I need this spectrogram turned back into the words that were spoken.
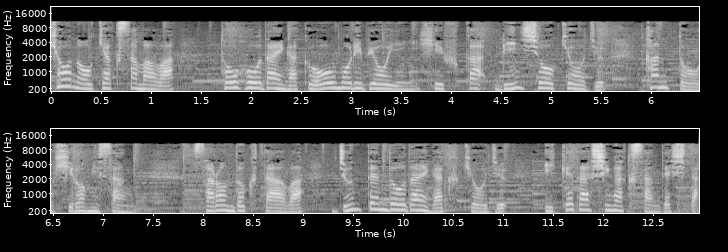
今日のお客様は東邦大学大森病院皮膚科臨床教授関東博美さん。サロンドクターは順天堂大学教授池田志学さんでした。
